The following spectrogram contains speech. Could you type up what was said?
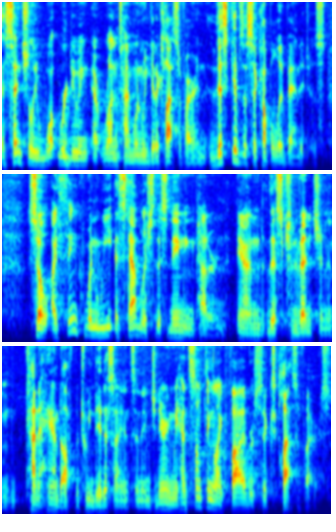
essentially what we're doing at runtime when we get a classifier, and this gives us a couple advantages. So I think when we establish this naming pattern and this convention and kind of handoff between data science and engineering, we had something like five or six classifiers.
